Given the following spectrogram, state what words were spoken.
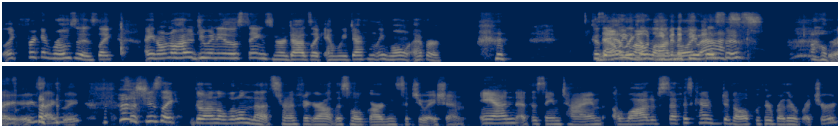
like freaking roses. Like I don't know how to do any of those things. And her dad's like, and we definitely won't ever. Because Now we won't, even if you ask. Oh, Right, exactly. so she's like going a little nuts trying to figure out this whole garden situation. And at the same time, a lot of stuff has kind of developed with her brother Richard.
